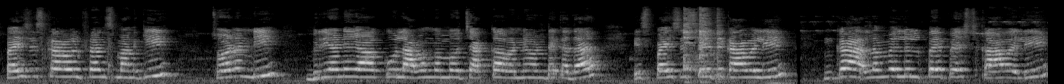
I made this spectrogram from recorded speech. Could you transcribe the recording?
స్పైసెస్ కావాలి ఫ్రెండ్స్ మనకి. చూడండి బిర్యానీ ఆకు లవంగము చెక్క అవన్నీ ఉంటాయి కదా? ఈ స్పైసెస్ అయితే కావాలి. ఇంకా అల్లం వెల్లుల్లిపాయ పేస్ట్ కావాలి.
